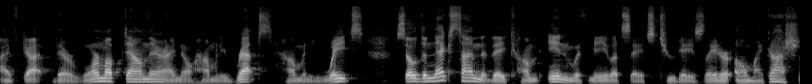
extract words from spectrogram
I've got their warm up down there. I know how many reps, how many weights. So the next time that they come in with me, let's say it's two days later, oh my gosh,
